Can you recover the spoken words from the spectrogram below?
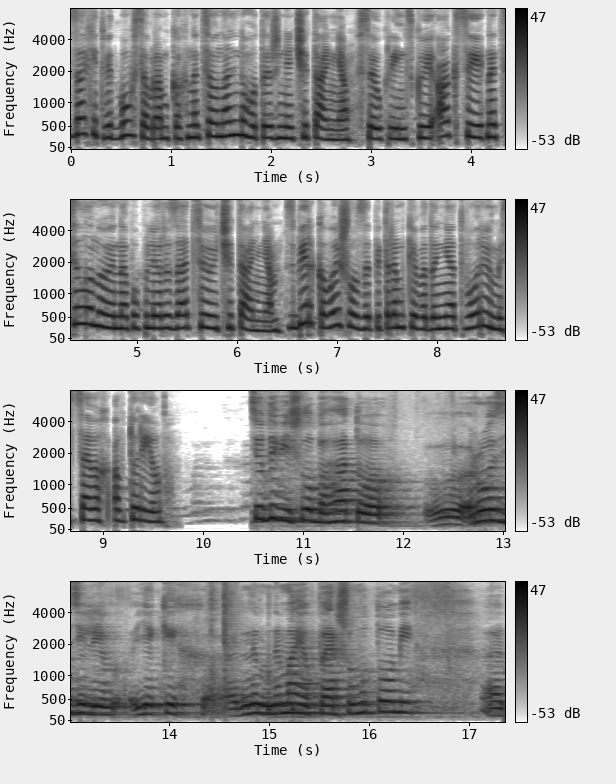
Захід відбувся в рамках національного тижня читання всеукраїнської акції, націленої на популяризацію читання. Збірка вийшла за підтримки видання творів місцевих авторів. Сюди війшло багато е, розділів, яких е, немає в першому томі. Е,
